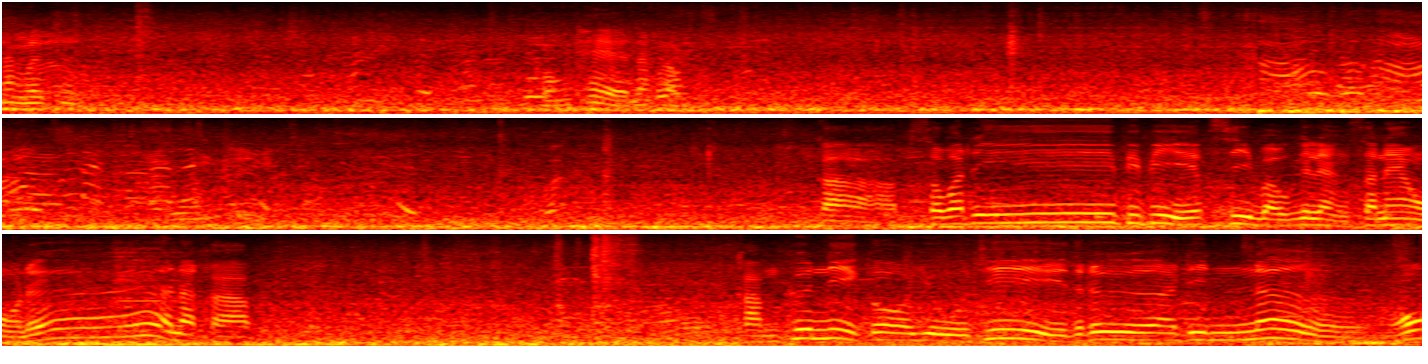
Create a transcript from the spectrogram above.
นั่งเลยของแท้นะครับกราบสวัสดีพี่พีเอฟซีเบากิแหล่งสแนลเด้อนะครับ คำขึ้นนี่ก็อยู่ที่เรือดินเนอร์ โอ้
